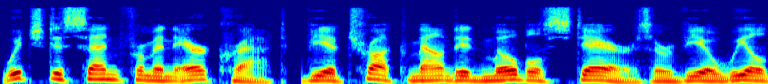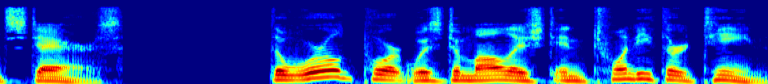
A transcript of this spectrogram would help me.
which descend from an aircraft, via truck-mounted mobile stairs or via wheeled stairs. The Worldport was demolished in 2013,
